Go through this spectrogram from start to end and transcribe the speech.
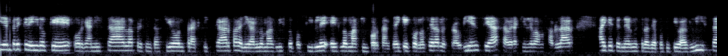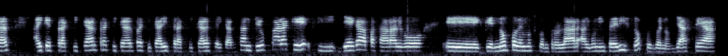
siempre he creído que organizar la presentación, practicar para llegar lo más listo posible es lo más importante. Hay que conocer a nuestra audiencia, saber a quién le vamos a hablar, hay que tener nuestras diapositivas listas, hay que practicar, practicar, practicar y practicar hasta el cansancio para que si llega a pasar algo eh, que no podemos controlar, algún imprevisto, pues bueno, ya sea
